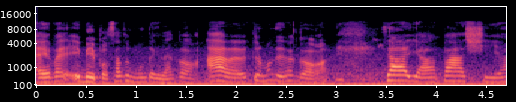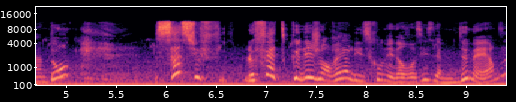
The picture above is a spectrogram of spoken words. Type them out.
Et, et mais pour ça, tout le monde est d'accord. Ah, tout le monde est d'accord. Hein. Ça, il n'y a pas à chier. Hein. Donc, ça suffit. Le fait que les gens réalisent qu'on est dans un système de merde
